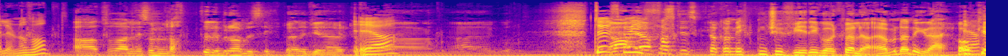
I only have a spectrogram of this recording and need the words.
eller noe sånt. Ja, at det var liksom latterlig bra musikk på Energy der. Ja. ja, ja. Du, Ja, vi ja, faktisk klokka 19.24 i går kveld, ja. ja. Men den er grei. Ok.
